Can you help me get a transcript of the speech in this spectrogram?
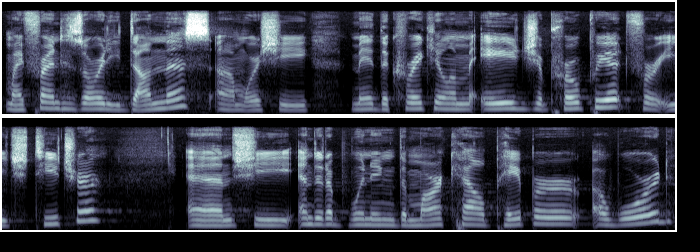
My friend has already done this, um, where she made the curriculum age appropriate for each teacher, and she ended up winning the Markel Paper Award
